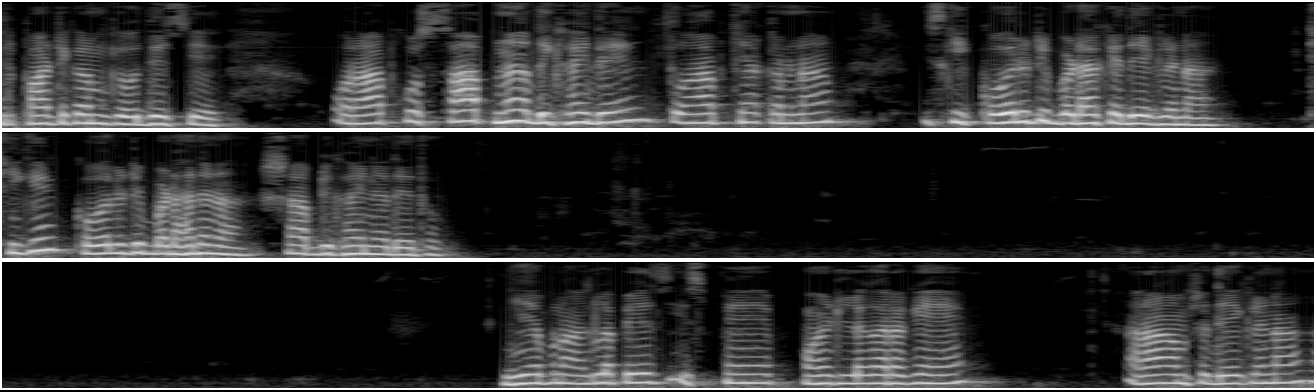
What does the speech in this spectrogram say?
फिर पाठ्यक्रम के उद्देश्य और आपको साफ़ न दिखाई दे तो आप क्या करना, इसकी क्वालिटी बढ़ा के देख लेना। ठीक है? क्वालिटी बढ़ा देना, साफ़ दिखाई ना दे तो। ये अपना अगला पेज इसमें पॉइंट लगा रखे हैं। आराम से देख लेना।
